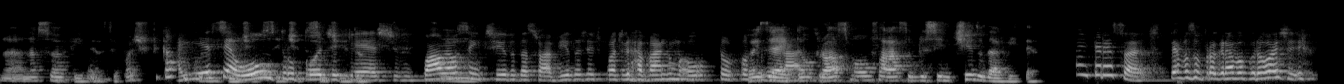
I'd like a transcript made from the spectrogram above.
na, na sua vida. Você pode ficar Aí procurando esse é sentido, outro sentido, podcast. Qual é o sentido da sua vida? A gente pode gravar numa outra sentido. oportunidade. Pois é, então o próximo vou falar sobre o sentido da vida. Interessante. Temos um programa por hoje.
